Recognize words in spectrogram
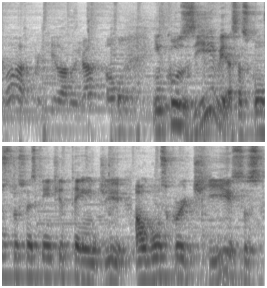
nossa, porque lá no Japão". Inclusive, essas construções que a gente tem de alguns cortiços,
